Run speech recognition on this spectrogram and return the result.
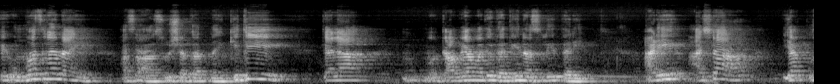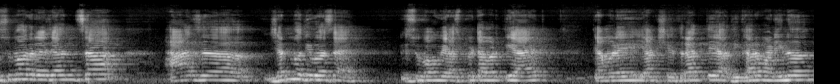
हे उमजलं नाही असं असू शकत नाही. किती त्याला काव्यामध्ये गती नसली तरी. आणि अशा या कुसुमाग्रजांचा आज जन्मदिवस आहे. विसुभाऊ व्यासपीठावरती आहेत. त्यामुळे या क्षेत्रात ते अधिकारवाणीनं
